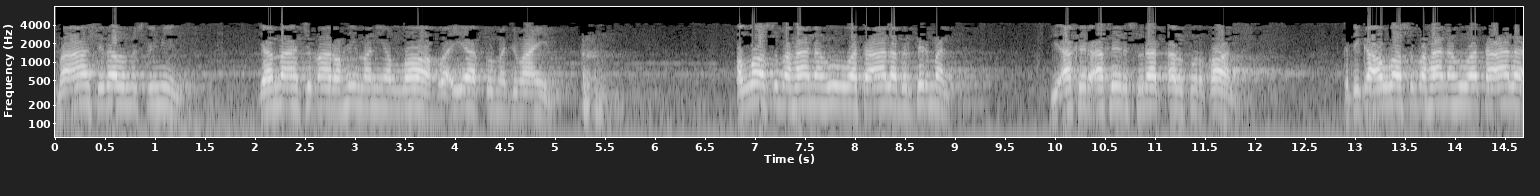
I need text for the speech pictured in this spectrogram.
Ma'asyiral muslimin. Jamaah Jumat rahimani Allah wa iyyakum ajma'in. Allah Subhanahu wa taala berfirman di akhir-akhir surat Al-Furqan ketika Allah Subhanahu wa taala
